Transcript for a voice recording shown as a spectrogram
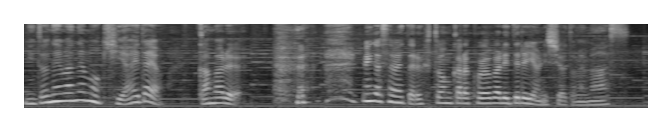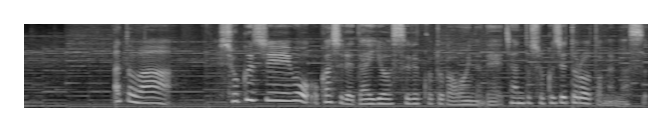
二度寝はねもう気合だよ。頑張る。目が覚めたら布団から転がり出るようにしようと思います。あとは食事をお菓子で代用することが多いのでちゃんと食事取ろうと思います。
